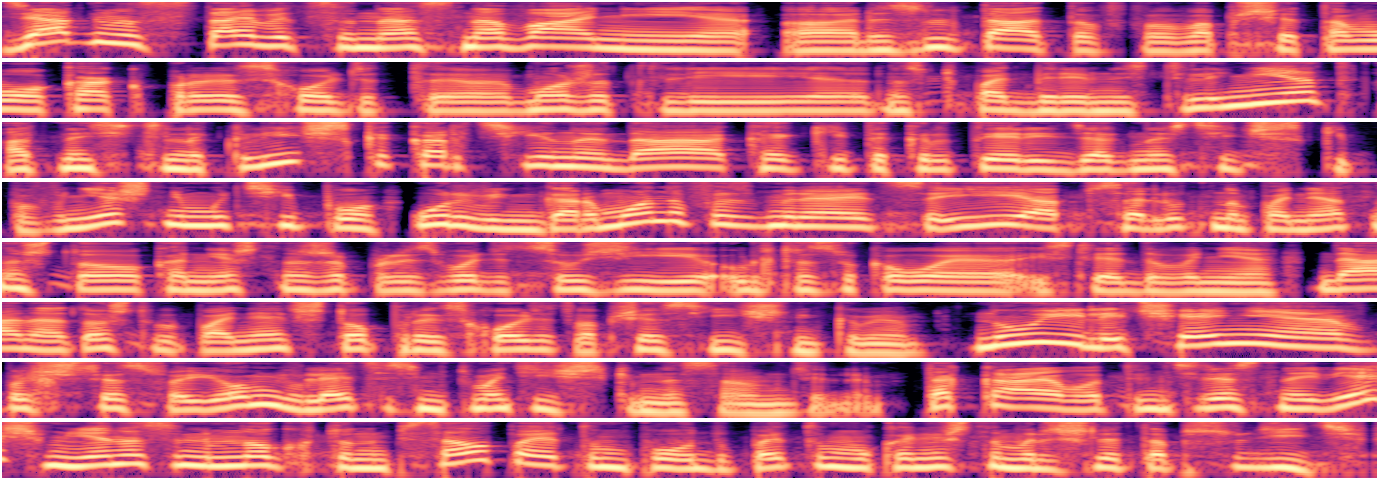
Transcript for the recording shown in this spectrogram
Диагноз ставится на основании э, результатов вообще того, как происходит, э, может ли наступать беременность или нет, относительно клинической картины, да, какие-то критерии диагностические по внешнему типу, уровень гормонов измеряется, и абсолютно понятно, что, конечно же, производится УЗИ, ультразвуковое исследование, да, на то, чтобы понять, что происходит вообще с яичниками. Ну и лечение в большинстве своем является симптоматическим на самом деле. Такая вот интересная вещь. Мне, на самом деле, много кто написал по этому поводу, поэтому, конечно, мы решили это обсудить.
